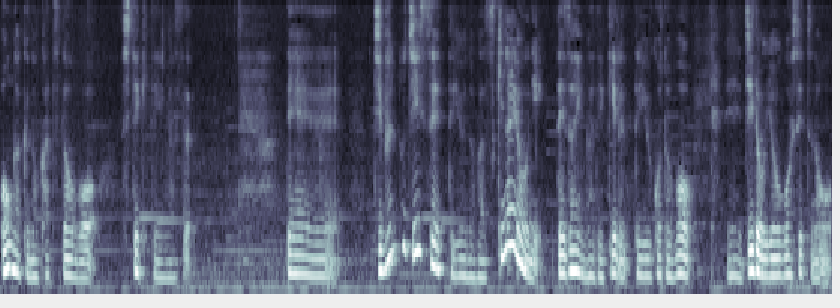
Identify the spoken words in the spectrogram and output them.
音楽の活動をしてきています。で自分の人生っていうのは好きなようにデザインができるっていうことを、えー児童養護施設の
